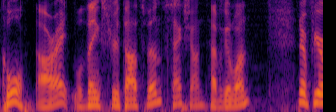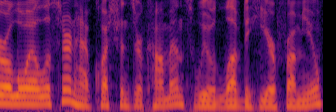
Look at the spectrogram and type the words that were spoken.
Cool. All right. Well, thanks for your thoughts, Vince. Thanks, Sean. Have a good one. And if you're a loyal listener and have questions or comments, we would love to hear from you.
